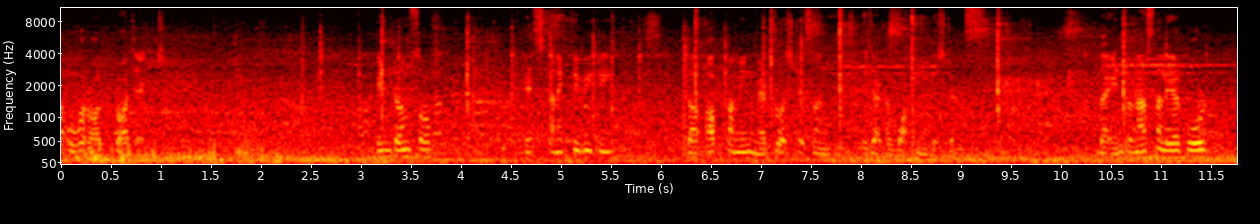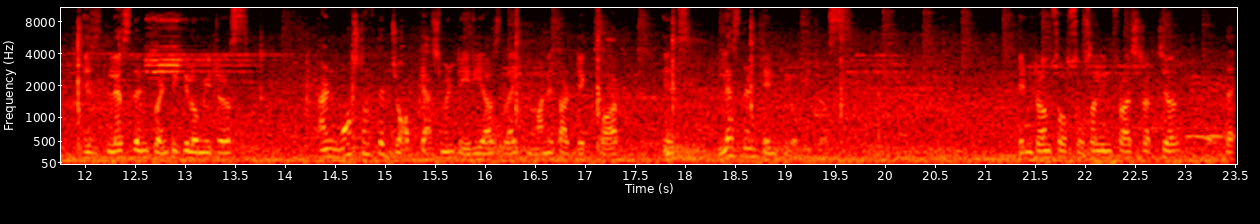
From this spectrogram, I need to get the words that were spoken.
the overall project. In terms of its connectivity, the upcoming metro station is at a walking distance. The international airport is less than 20 kilometers and most of the job catchment areas like Manyata Tech Park is less than 10 kilometers. In terms of social infrastructure, the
